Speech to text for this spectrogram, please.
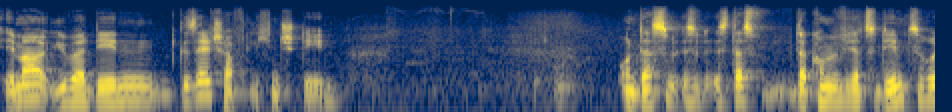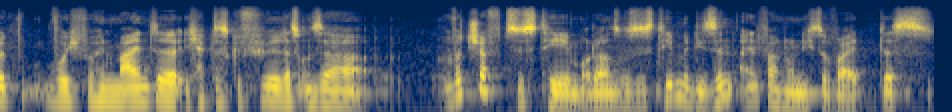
immer über den gesellschaftlichen stehen. Und das ist, ist das, da kommen wir wieder zu dem zurück, wo ich vorhin meinte, ich habe das Gefühl, dass unser Wirtschaftssystem oder unsere Systeme, die sind einfach noch nicht so weit, dass,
